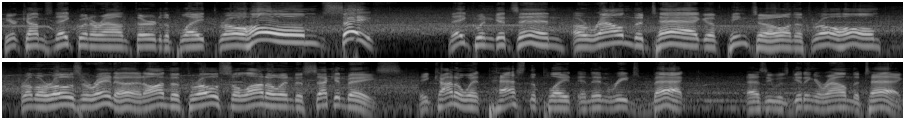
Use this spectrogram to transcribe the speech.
Here comes Naquin around third to the plate. Throw home. Safe. Naquin gets in around the tag of Pinto on the throw home from Arozarena. And on the throw, Solano into second base. He kind of went past the plate and then reached back as he was getting around the tag.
